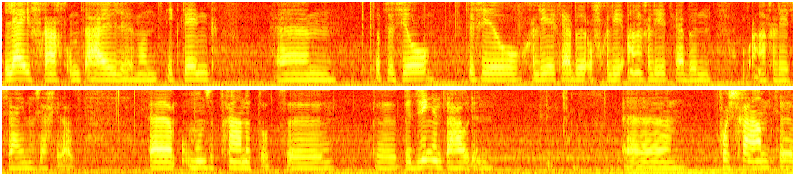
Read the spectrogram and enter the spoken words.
lijf vraagt om te huilen. Want ik denk um, dat we veel te veel geleerd hebben of geleer, aangeleerd hebben of aangeleerd zijn, hoe zeg je dat? Uh, om onze tranen tot uh, bedwingen te houden. Ehm, voor schaamte,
